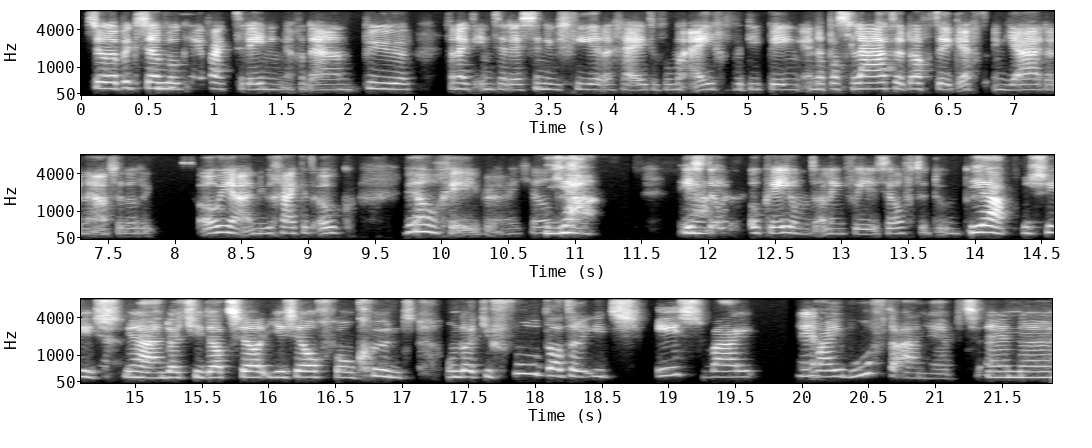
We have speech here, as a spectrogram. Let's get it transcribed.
Zo heb ik zelf ook heel vaak trainingen gedaan, puur vanuit interesse, nieuwsgierigheid of voor mijn eigen verdieping. En dan pas later dacht ik echt een jaar daarna, zodat ik, oh ja, nu ga ik het ook wel geven. Weet je wel? Ja, is het ook oké om het alleen voor jezelf te doen. Ja, precies. Ja, en dat je dat zelf, jezelf gewoon gunt. Omdat je voelt dat er iets is waar, waar je behoefte aan hebt. En uh,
